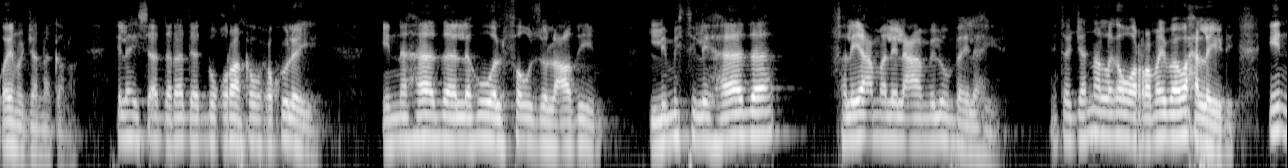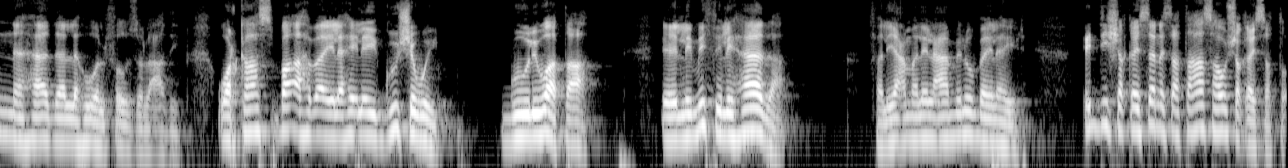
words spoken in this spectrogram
Waa inuu janno galo. Ilahay saa daraaddeed buu qur'aanka wuxuu ku leeyahy ina hada lahuwa alfawz alcadiim limithli hada falyacmal ilcaamiluun baa ilahay yihi inta janno laga waramay baa waxaa la yidhi ina hada lahuwa alfawz alcadiim warkaas ba ah baa ilaahay leeyay guusha weyn. Guuli waa taa. Ee limithli hada falyacmal ilcaamiluun baa ilahay yihi ciddii shaqaysanaysaa tahaas ha u shaqaysato.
